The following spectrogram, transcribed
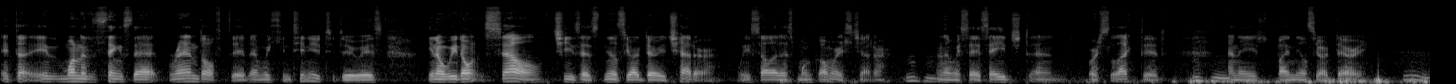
it, do- it one of the things that Randolph did, and we continue to do, is, you know, we don't sell cheese as Neal's Yard Dairy Cheddar. We sell it as Montgomery's Cheddar, Mhm. and then we say it's aged and or selected Mhm. and aged by Neal's Yard Dairy. Mm.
